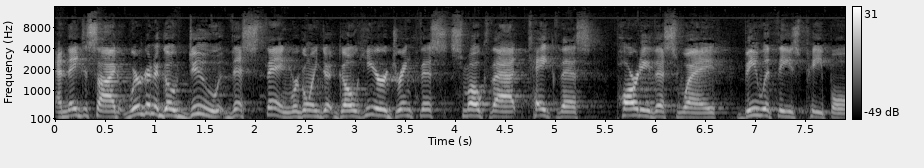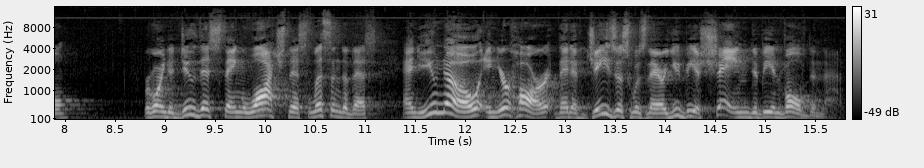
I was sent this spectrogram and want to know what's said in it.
and they decide, we're going to go do this thing. We're going to go here, drink this, smoke that, take this, party this way, be with these people. We're going to do this thing, watch this, listen to this. And you know in your heart that if Jesus was there, you'd be ashamed to be involved in that.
